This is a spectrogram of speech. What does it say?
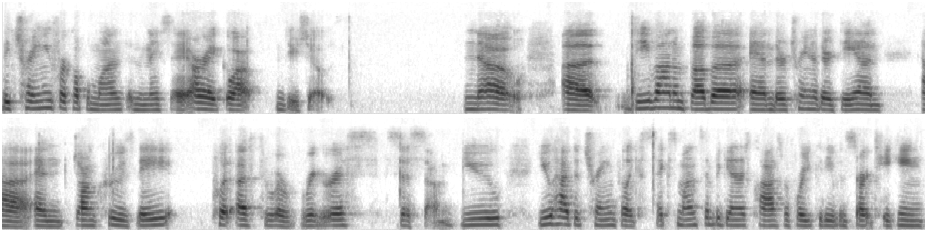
they train you for a couple months and then they say all right go out and do shows. No. Uh devon and bubba and their trainer their dan uh, and john cruz they put us through a rigorous system. You you had to train for like six months in beginners class before you could even start taking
